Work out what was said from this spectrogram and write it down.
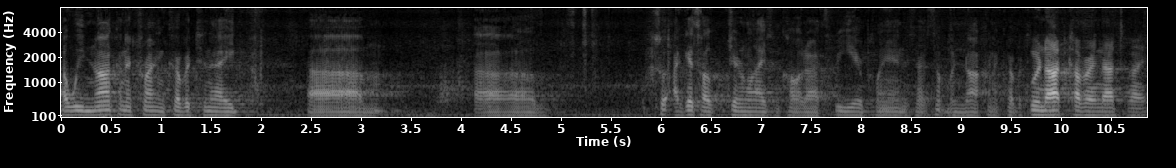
Are we not going to try and cover tonight, um, um, so I guess I'll generalize and call it our three-year plan, is that something we're not going to cover? tonight? We're not covering that tonight.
